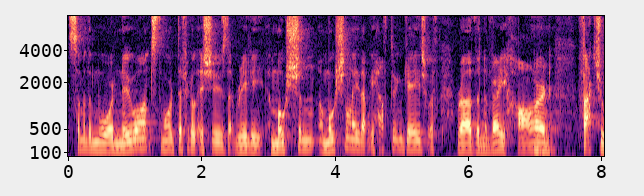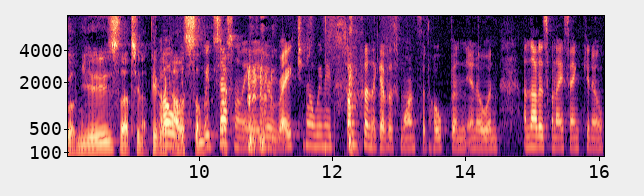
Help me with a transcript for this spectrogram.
some of the more nuanced, the more difficult issues that really emotion, emotionally that we have to engage with, rather than the very hard. Mm. Factual news that you know people oh, like Allison. we definitely, you're right. You know, we need something to give us warmth and hope, and you know, and and that is when I think you know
